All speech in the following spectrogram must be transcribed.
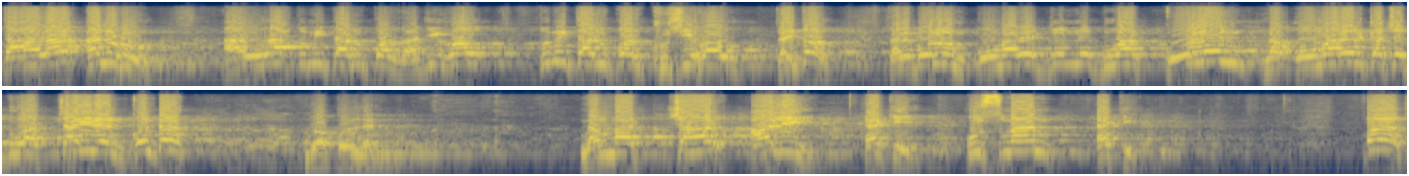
তাআলা আনহু। আল্লাহ তুমি তার উপর রাজি হও তুমি তার উপর খুশি হও তাই তো? তাহলে বলুন ওমারের জন্য দোয়া করলেন না ওমারের কাছে দোয়া চাইলেন? কোনটা? দোয়া করলেন। নাম্বার চার আলী একই উসমান একই। পাঁচ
